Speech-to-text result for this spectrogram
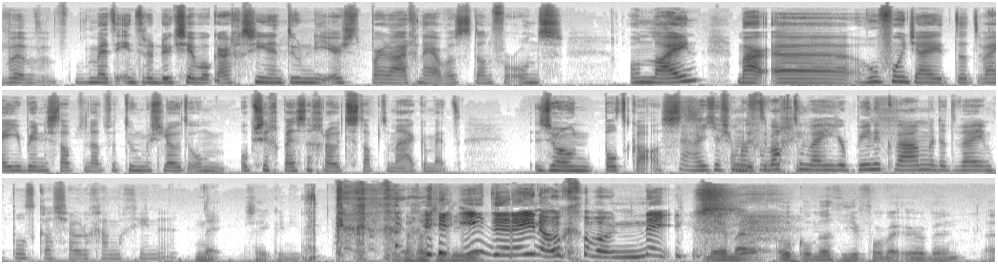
we, we- met de introductie hebben we elkaar gezien. En toen die eerste paar dagen, nou ja, was het dan voor ons online. Maar eh, hoe vond jij dat wij hier binnenstapten... en dat we toen besloten om op zich best een grote stap te maken met zo'n podcast? Ja, had je om zomaar verwacht toen wij hier binnenkwamen dat wij een podcast zouden gaan beginnen? Nee, zeker niet. jullie... Iedereen ook gewoon, nee. Nee, maar ook omdat hiervoor bij Urban eh,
